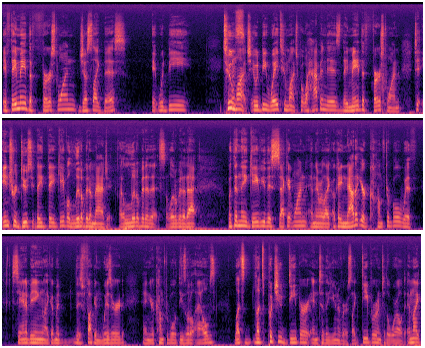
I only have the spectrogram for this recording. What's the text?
if they made the first one just like this, it would be too much. It would be way too much. But what happened is they made the first one to introduce you. They they gave a little bit of magic, a little bit of this, a little bit of that. But then they gave you this second one, and they were like, okay, now that you're comfortable with Santa being like a this fucking wizard, and you're comfortable with these little elves, let's let's put you deeper into the universe, like deeper into the world. And like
